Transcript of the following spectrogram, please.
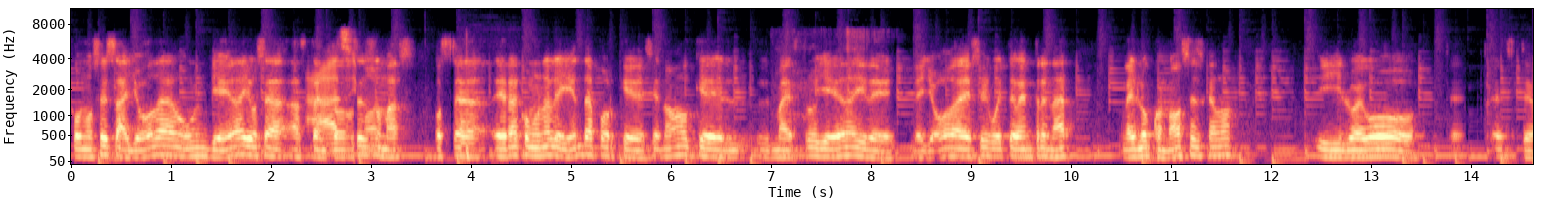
conoces a Yoda, un Jedi, o sea, hasta ah, entonces nomás, o sea, era como una leyenda porque decía, no, que el, maestro Jedi de, de Yoda, ese güey te va a entrenar, ahí lo conoces, cabrón, y luego este,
